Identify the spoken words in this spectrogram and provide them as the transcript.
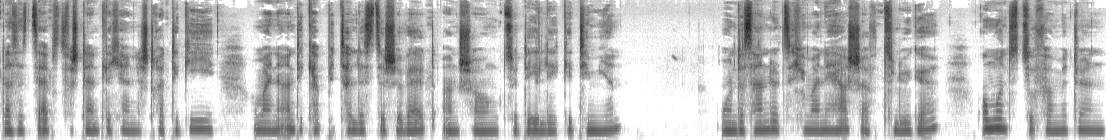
das ist selbstverständlich eine Strategie, um eine antikapitalistische Weltanschauung zu delegitimieren. Und es handelt sich um eine Herrschaftslüge, um uns zu vermitteln,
